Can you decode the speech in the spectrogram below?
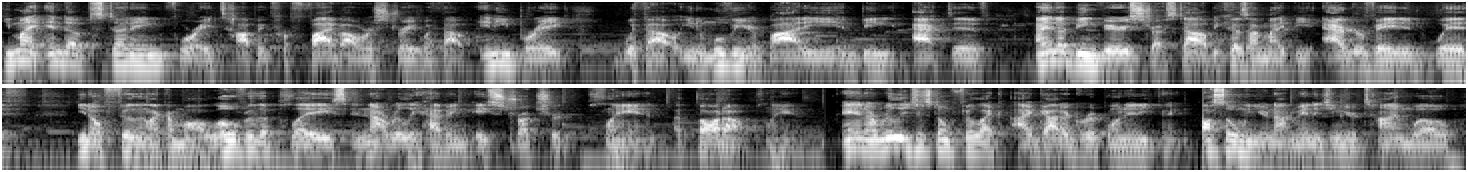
you might end up studying for a topic for five hours straight without any break, without you know moving your body and being active. I end up being very stressed out because I might be aggravated with you know, feeling like I'm all over the place and not really having a structured plan, a thought out plan. And I really just don't feel like I got a grip on anything. Also, when you're not managing your time well,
